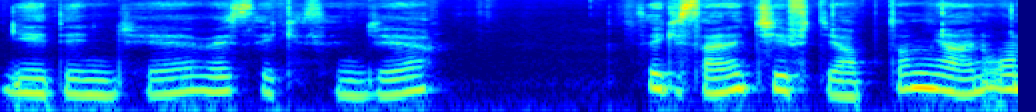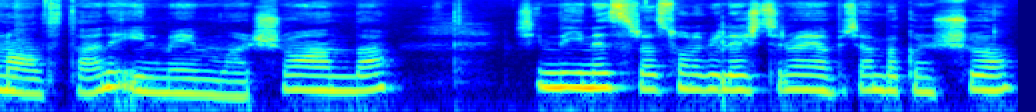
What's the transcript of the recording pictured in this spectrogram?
Yedinci ve sekizinci 8 tane çift yaptım. Yani 16 tane ilmeğim var şu anda. Şimdi yine sıra sonu birleştirme yapacağım. Bakın şu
